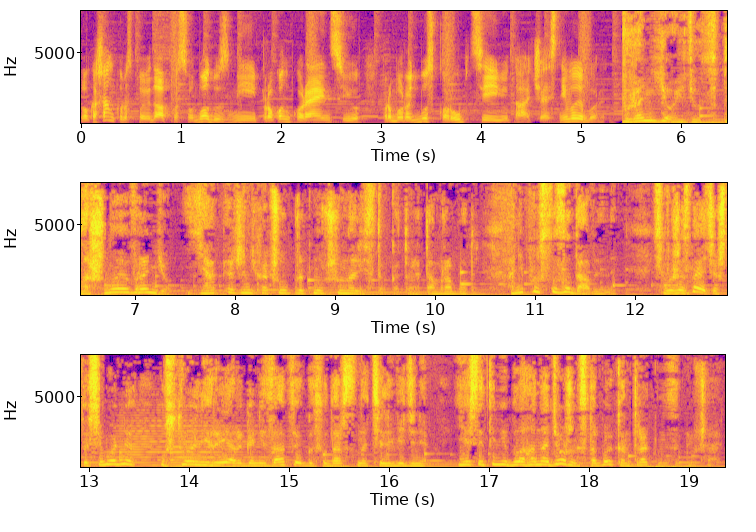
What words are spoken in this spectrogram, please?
Лукашенко розповідав про свободу змі, про конкуренцію, про боротьбу з корупцією та чесні вибори. Вранье идет, сплошное вранье. Я опять же не хочу упрекнуть журналистов, которые там работают. Они просто задавлены. Вы же знаете, что сегодня устроили реорганизацию государственного телевидения. Если ты не благонадежен, с тобой контракт не заключают.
